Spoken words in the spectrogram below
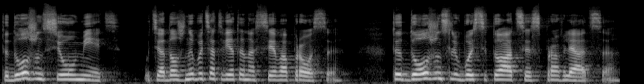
Ты должен все уметь. У тебя должны быть ответы на все вопросы. Ты должен с любой ситуацией справляться.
